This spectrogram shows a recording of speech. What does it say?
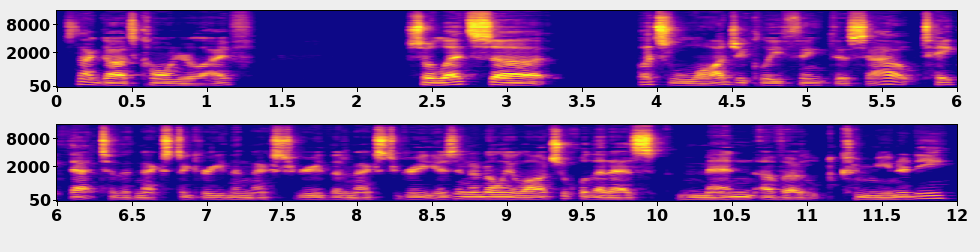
It's not God's call in your life. So let's uh, let's logically think this out. Take that to the next degree, the next degree, the next degree. Isn't it only logical that as men of a community,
